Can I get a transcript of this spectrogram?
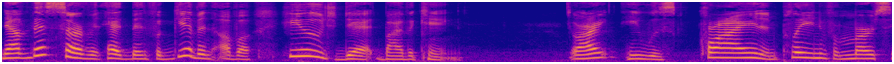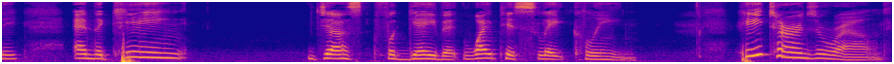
Now, this servant had been forgiven of a huge debt by the king. All right? He was crying and pleading for mercy. And the king just forgave it, wiped his slate clean. He turns around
